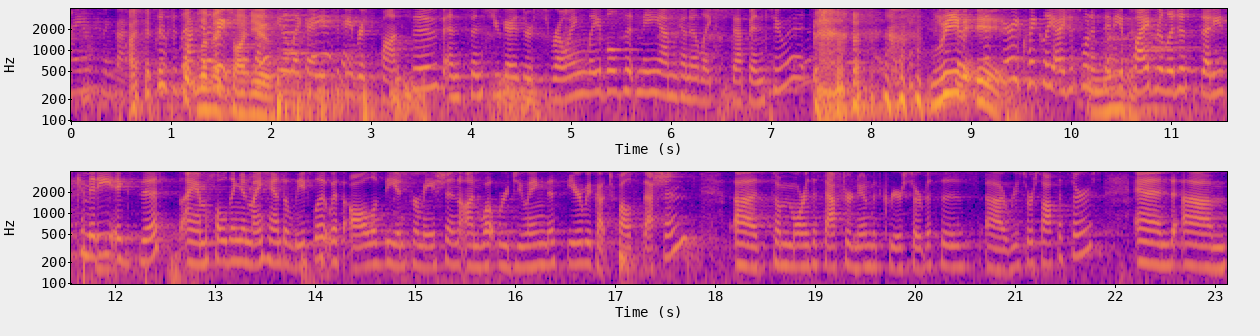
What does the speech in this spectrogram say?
I am coming back. I think this we've is put limits on because I feel like I need to be responsive, and since you guys are throwing labels at me, I'm gonna like step into it. Lean So Just very quickly, I just want to say the Applied Religious Studies Committee exists. I am holding in my hand a leaflet with all of the information on what we're doing this year. We've got 12 sessions, uh, some more this afternoon with Career Services uh, resource officers. And um,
